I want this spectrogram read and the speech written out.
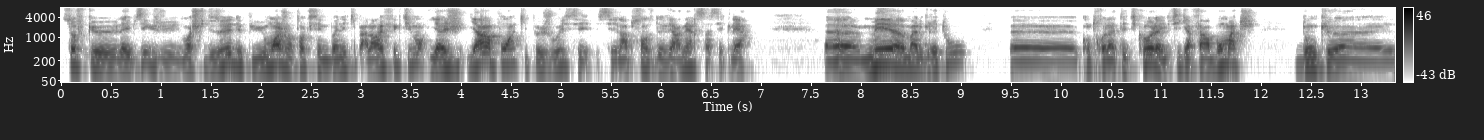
Sauf que Leipzig, moi je suis désolé, depuis 8 mois, j'entends que c'est une bonne équipe. Alors effectivement, il y a, un point qui peut jouer, c'est l'absence de Werner, ça c'est clair. mais malgré tout, contre l'Atletico, Leipzig a fait un bon match. Donc, euh,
